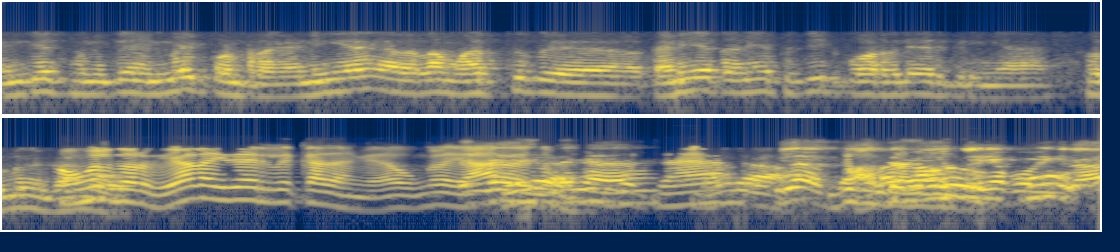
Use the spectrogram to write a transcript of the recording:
என்கேஜ் பண்ணிட்டு இன்வைட் பண்றாங்க. நீங்க ஏங்க அதெல்லாம் மறுத்து பே- தனியா தனியா சுத்திட்டு போறதுலயே இருக்கிறீங்க? சொல்லுங்க உங்களுக்கு ஒரு வேலை இதே இருக்காதாங்க. உங்களை இல்ல யார் இல்ல பண்றது தனியா போவீங்களா?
